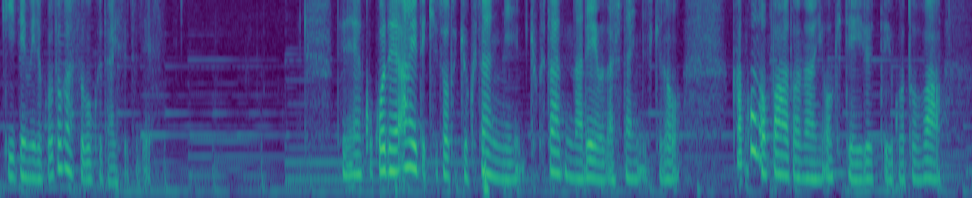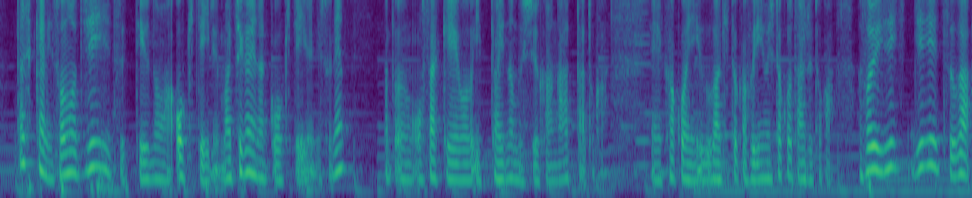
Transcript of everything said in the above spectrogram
聞いてみることがすごく大切です。でね、ここであえてちょっと極端に、極端な例を出したいんですけど、過去のパートナーに起きているっていうことは、確かにその事実っていうのは起きている。間違いなく起きているんですよね。あと、お酒をいっぱい飲む習慣があったとか、えー、過去に浮気とか不倫をしたことあるとか、そういう事実が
